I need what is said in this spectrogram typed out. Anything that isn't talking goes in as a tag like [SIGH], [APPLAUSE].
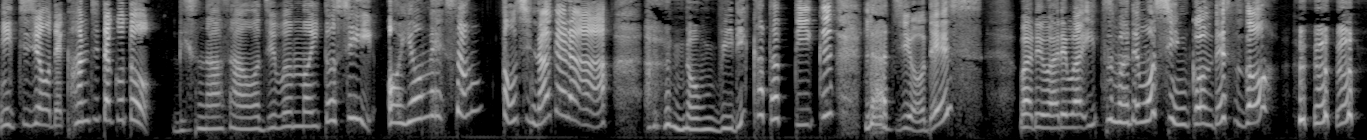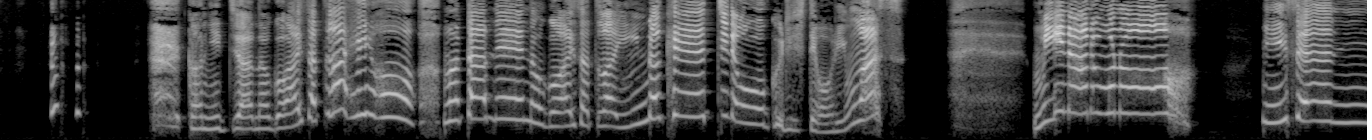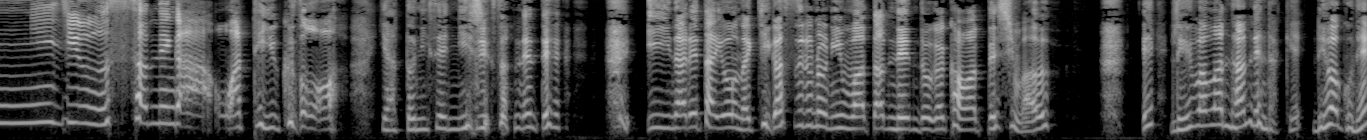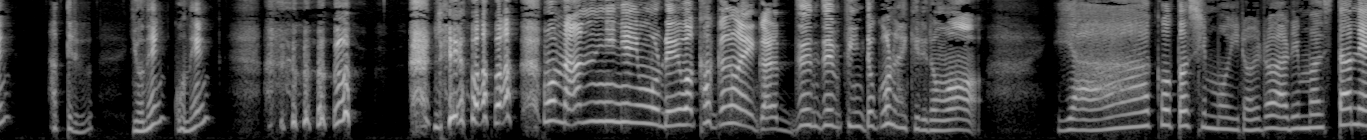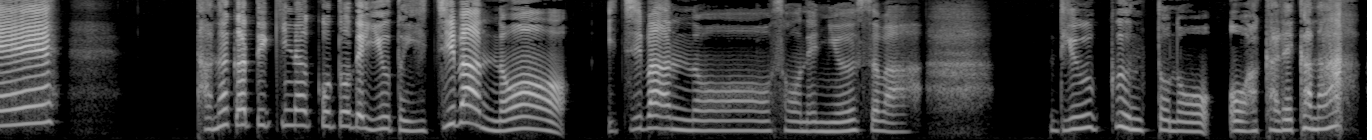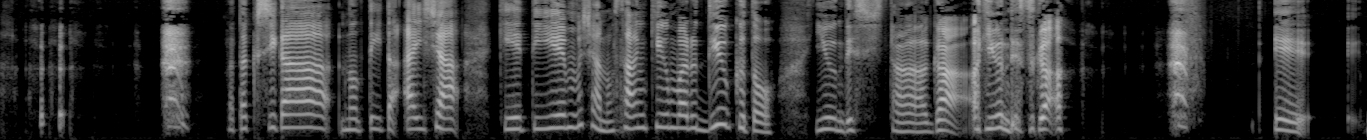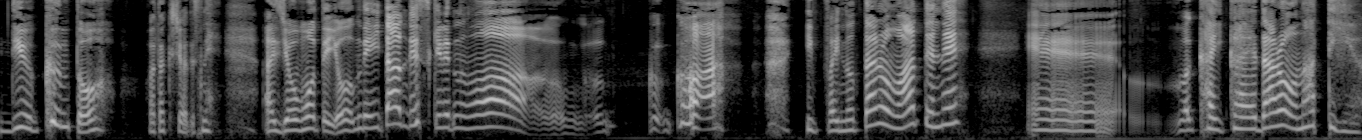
日常で感じたことをリスナーさんを自分の愛しいお嫁さんとしながらのんびり語っていくラジオです。我々はいつまでも新婚ですぞ。[LAUGHS] こんにちはのご挨拶はヘイホー。またねのご挨拶はインラケッチでお送りしております。みんなのもの2023年が終わってゆくぞ。やっと2023年って言い慣れたような気がするのにまた年度が変わってしまう。え、令和は何年だっけ？令和5年？合ってる ?4 年 ?5 年？[LAUGHS] 令和はもう何人にも令和書かないから全然ピンとこないけれども。いやー、今年もいろいろありましたね。田中的なことで言うと一番の、一番の、そうね、ニュースは、りゅうくんとのお別れかな。[LAUGHS] 私が乗っていた愛車、KTM 車の390デュークと言うんでしたが、[LAUGHS] 言うんですが、えー、デューくんと、私はですね、[LAUGHS] 愛情を持って呼んでいたんですけれども、こ、こいっぱい乗ったのもあってね、えー、ま、買い替えだろうなっていう、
